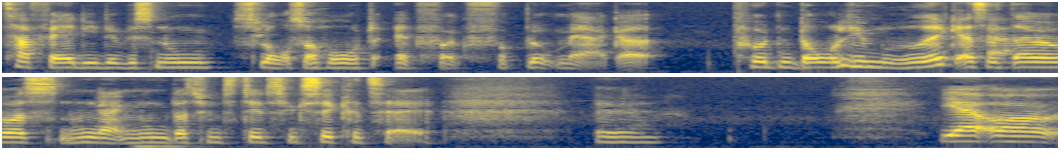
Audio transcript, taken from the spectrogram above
tager fat i det, hvis nogen slår så hårdt, at folk får blå mærker på den dårlige måde, ikke? Altså ja. der er jo også nogle gange nogen, der synes, det er et succeskriterie. Øh, Ja, og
